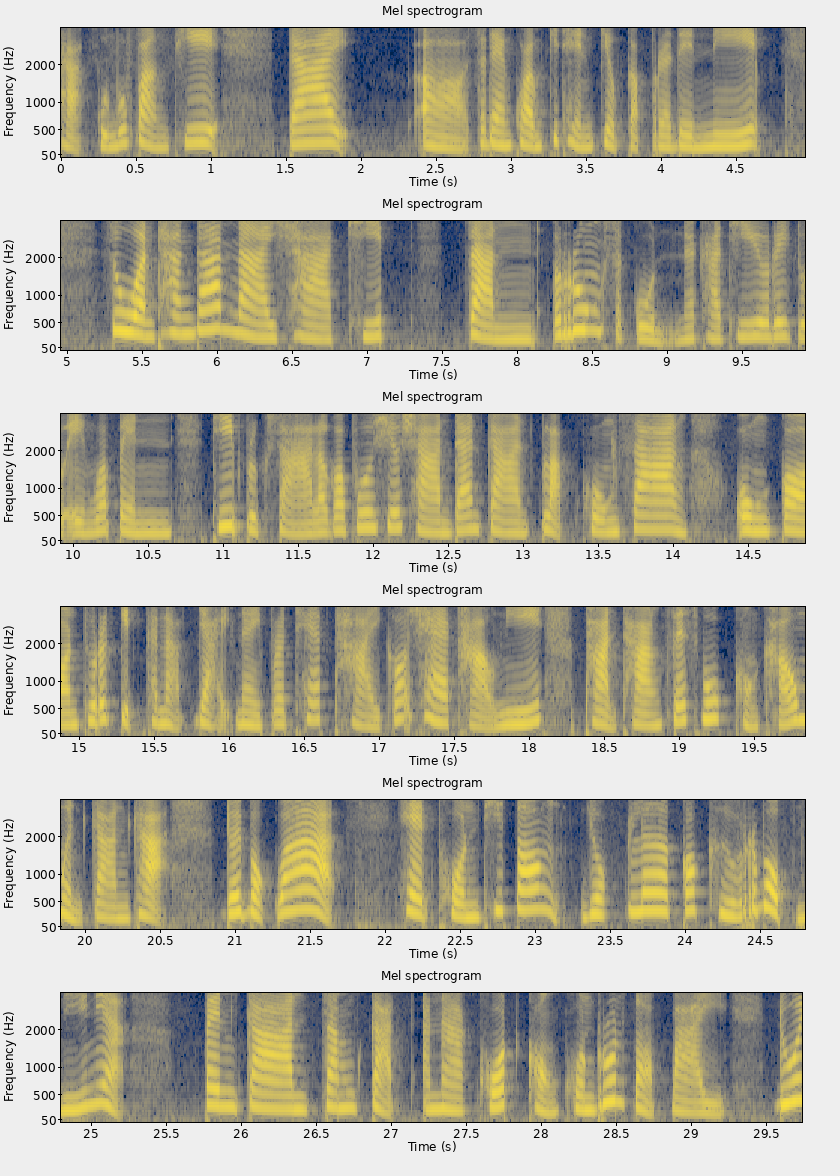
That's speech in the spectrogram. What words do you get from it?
ค่ะ คุณผู้ฟังที่ได้แสดงความคิดเห็นเกี่ยวกับประเด็นนี้ ส่วนทางด้านนายชาคิด จันรุ่งสกุลนะคะ ที่เรียกตัวเองว่าเป็นที่ปรึกษาแล้วก็ผู้เชี่ยวชาญด้านการปรับโครงสร้าง องค์กรธุรกิจขนาดใหญ่ในประเทศไทยก็แชร์ข่าวนี้ผ่านทาง Facebook ของเขาเหมือนกันค่ะ โดยบอกว่าเหตุผลที่ต้องยกเลิกก็คือระบบนี้เนี่ย เป็นการจำกัดอนาคตของคนรุ่นต่อไป ด้วย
